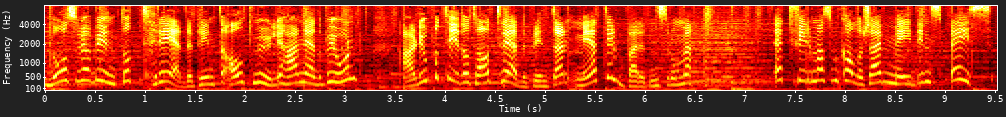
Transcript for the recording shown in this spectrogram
Nå som vi har begynt å 3D-printe alt mulig her nede på jorden, er det jo på tide å ta 3D-printeren med til verdensrommet. Et firma som kaller seg Made in Space,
